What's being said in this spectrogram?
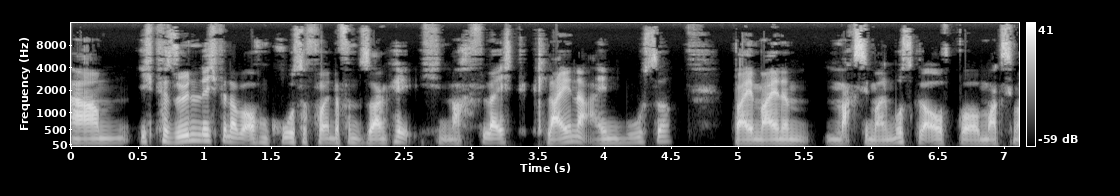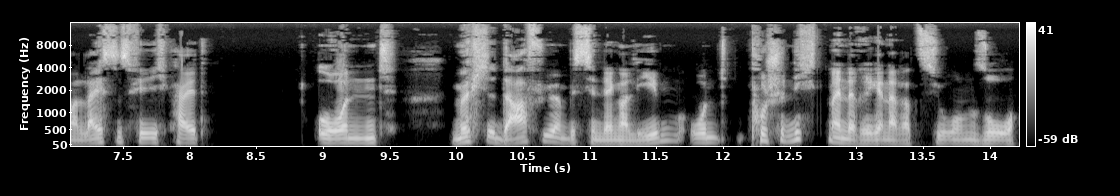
Ähm, ich persönlich bin aber auch ein großer Freund davon zu sagen, hey, ich mache vielleicht kleine Einbuße bei meinem maximalen Muskelaufbau, maximalen Leistungsfähigkeit und möchte dafür ein bisschen länger leben und pushe nicht meine Regeneration so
